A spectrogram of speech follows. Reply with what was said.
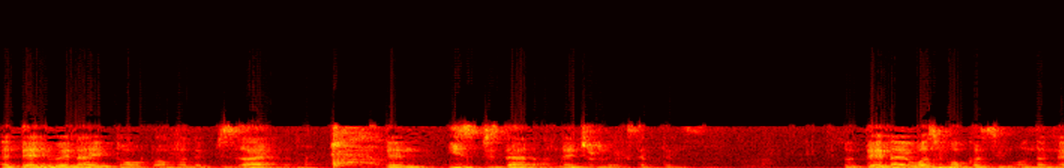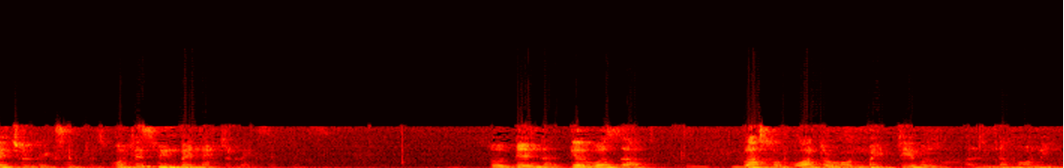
And then when I talked of the desire, then is desire a natural acceptance? So then I was focusing on the natural acceptance. What is mean by natural acceptance? So then there was a glass of water on my table in the morning.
